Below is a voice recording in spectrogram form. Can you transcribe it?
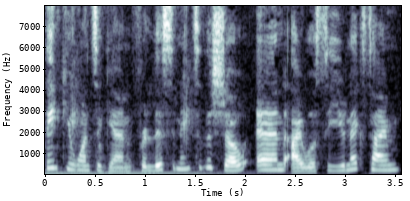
Thank you once again for listening to the show, and I will see you next time.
